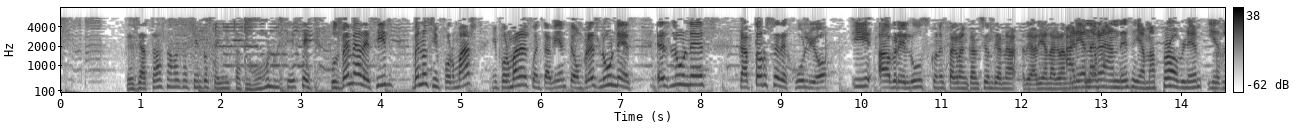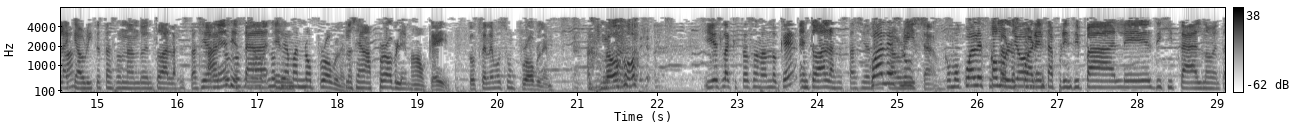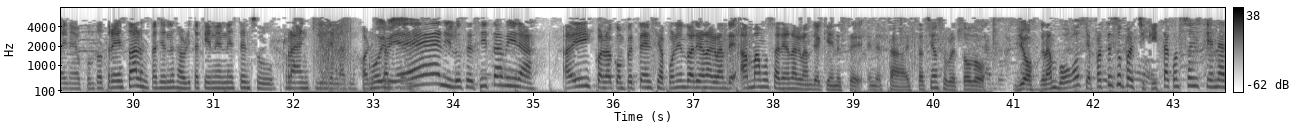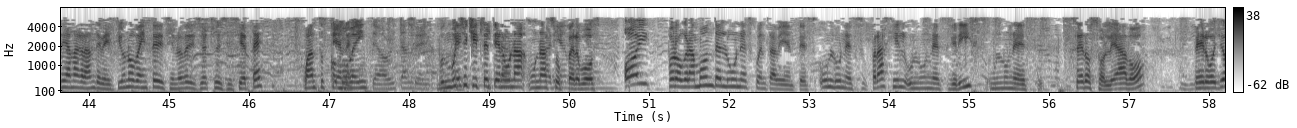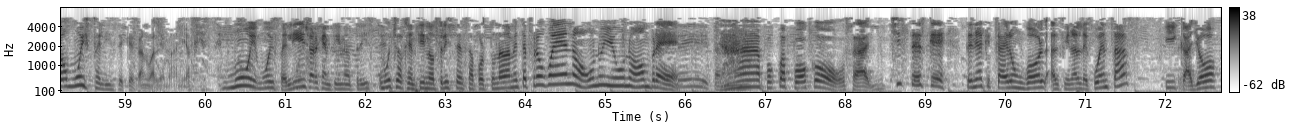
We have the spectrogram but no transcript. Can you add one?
Desde atrás nada más haciendo ceñitas. No, no es ese. Pues veme a decir, venos informar, informar al cuentaviente, hombre. Es lunes, es lunes 14 de julio y abre luz con esta gran canción de, Ana- de Ariana Grande. Ariana. Grande se llama Problem y es la que ahorita está sonando en todas las Ah, estaciones. y no se está llama- no se llama No Problem. No se llama Problem. Ah, ok. Entonces tenemos un problem. ¿No? ¿Y es la que está sonando qué? En todas las estaciones ¿Cuál es Luz? ahorita. ¿Como cuáles Como los estaciones? 40 principales, Digital 99.3, todas las estaciones ahorita tienen este en su ranking de las mejores Muy canciones. bien, y Lucecita, mira, ahí con la competencia, poniendo a Ariana Grande. Amamos a Ariana Grande aquí en este en esta estación, sobre todo yo. Gran voz, y aparte es súper chiquita. ¿Cuántos años tiene Ariana Grande? ¿21, 20, 19, 18, 17? ¿Cuántos Como tiene? 20 ahorita. sí. Pues muy chiquita y tiene una, una Ariana super voz. Hoy, programón de lunes, cuentavientes. Un lunes frágil, un lunes gris, un lunes cero soleado. Pero yo muy feliz de que ganó Alemania, fíjense. Muy, muy feliz. Mucho argentino triste. Mucho argentino triste, desafortunadamente. Pero bueno, uno y uno, hombre. Sí, también. ya, poco a poco. O sea, el chiste es que tenía que caer un gol al final de cuentas y cayó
